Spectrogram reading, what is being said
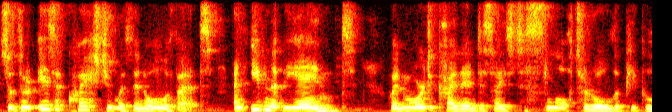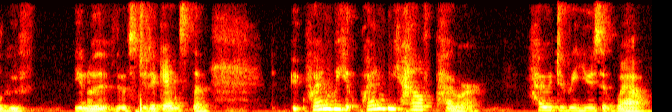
So there is a question within all of it, and even at the end, when Mordecai then decides to slaughter all the people who've you know stood against them, when we when we have power, how do we use it well?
